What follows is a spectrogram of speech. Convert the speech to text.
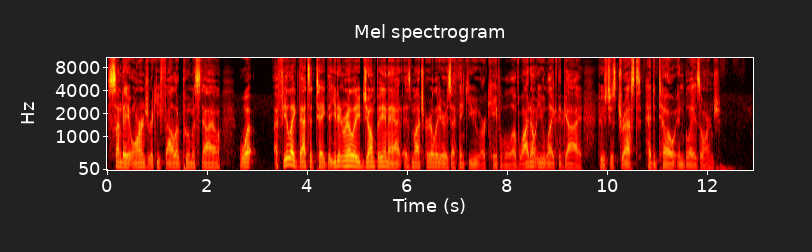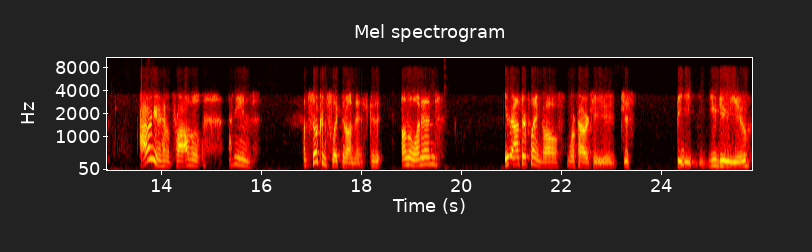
Sunday orange, Rickie Fowler Puma style. What I feel like that's a take that you didn't really jump in at as much earlier as I think you are capable of. Why don't you like the guy who's just dressed head to toe in blaze orange? I don't even have a problem. I mean, I'm so conflicted on this because on the one end, you're out there playing golf. More power to you. Just be you do you.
